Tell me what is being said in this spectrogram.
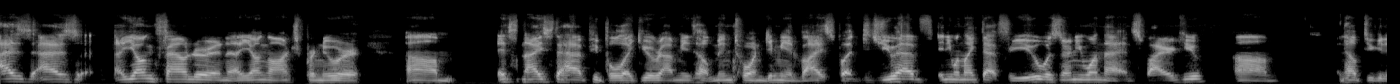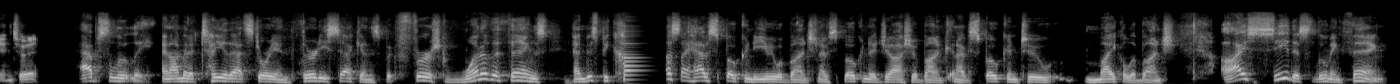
as as a young founder and a young entrepreneur, um, it's nice to have people like you around me to help mentor and give me advice. But did you have anyone like that for you? Was there anyone that inspired you um, and helped you get into it? Absolutely. And I'm going to tell you that story in 30 seconds. But first, one of the things, and just because I have spoken to you a bunch, and I've spoken to Josh a bunch, and I've spoken to Michael a bunch, I see this looming thing,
